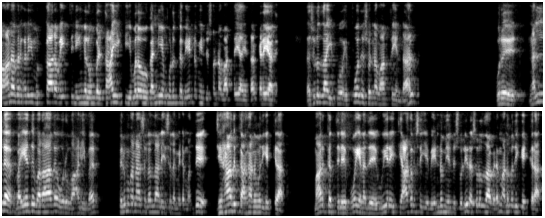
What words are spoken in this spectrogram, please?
மாணவர்களையும் உட்கார வைத்து நீங்கள் உங்கள் தாய்க்கு இவ்வளவு கண்ணியம் கொடுக்க வேண்டும் என்று சொன்ன வார்த்தையா என்றால் கிடையாது. ரசூலுல்லா இப்போ எப்போது சொன்ன வார்த்தை என்றால் ஒரு நல்ல வயது வராத ஒரு வாலிபர் பெருமானா சல்லா அலிஸ்லமிடம் வந்து ஜிஹாதுக்காக அனுமதி கேட்கிறார். மார்க்கத்திலே போய் எனது உயிரை தியாகம் செய்ய வேண்டும் என்று சொல்லி ரசூலுல்லாவிடம் அனுமதி கேட்கிறார்.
